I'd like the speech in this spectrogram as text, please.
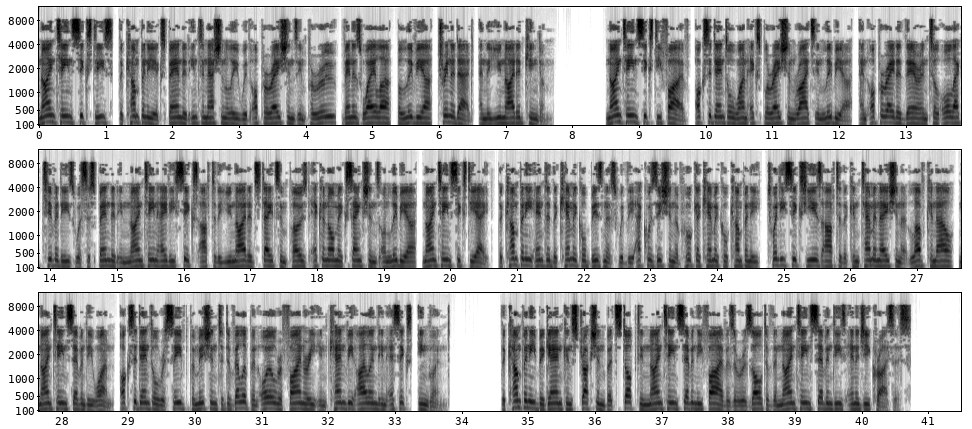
1960s, the company expanded internationally with operations in Peru, Venezuela, Bolivia, Trinidad, and the United Kingdom. 1965, Occidental won exploration rights in Libya, and operated there until all activities were suspended in 1986 after the United States imposed economic sanctions on Libya. 1968, the company entered the chemical business with the acquisition of Hooker Chemical Company, 26 years after the contamination at Love Canal. 1971, Occidental received permission to develop an oil refinery in Canvey Island in Essex, England. The company began construction but stopped in 1975 as a result of the 1970s energy crisis.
